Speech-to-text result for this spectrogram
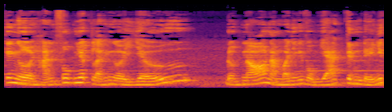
cái người hạnh phúc nhất là cái người giữ được nó nằm ở những cái vùng giá kinh điển nhất.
